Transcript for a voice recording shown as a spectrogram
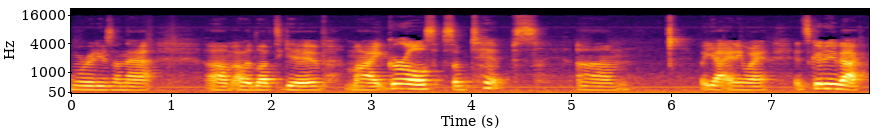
more videos on that. Um, I would love to give my girls some tips. Um, but yeah, anyway, it's good to be back.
